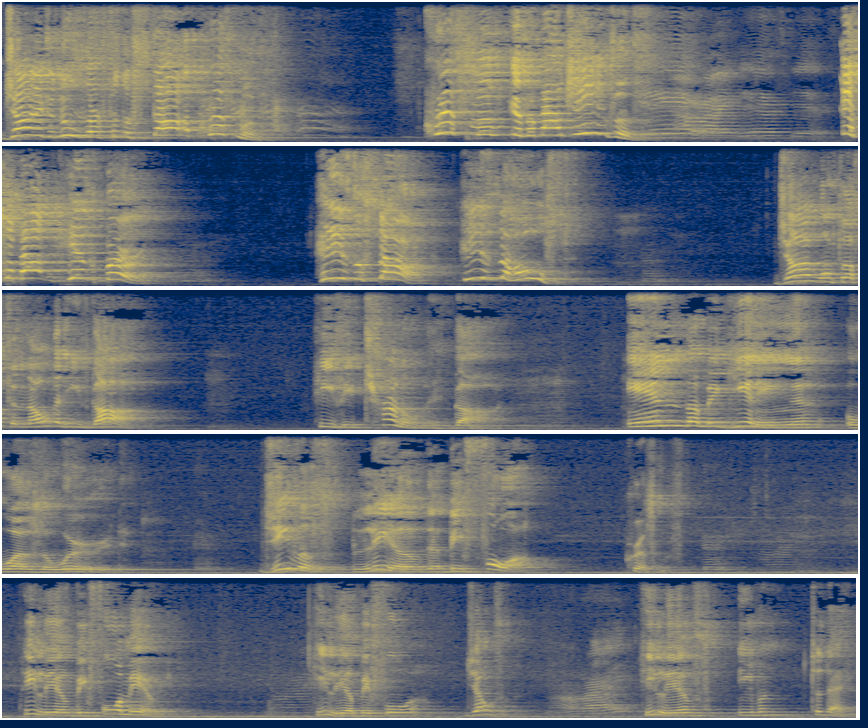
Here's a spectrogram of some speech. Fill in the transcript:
John introduces us to the star of Christmas. Christmas is about Jesus. Yeah. Right. Yes, yes. It's about his birth. He's the star. He's the host. John wants us to know that he's God. He's eternally God. In the beginning was the Word. Jesus lived before Christmas. He lived before Mary. He lived before Joseph. All right. He lives even today.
